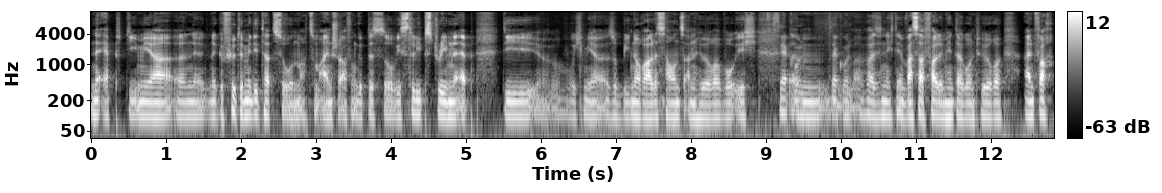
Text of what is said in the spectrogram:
eine App, die mir äh, eine, eine geführte Meditation macht zum Einschlafen? Gibt es so wie Sleepstream eine App, die, äh, wo ich mir so binaurale Sounds anhöre, wo ich, Sehr cool, ähm, sehr cool. weiß ich nicht, den Wasserfall im Hintergrund höre? Einfach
